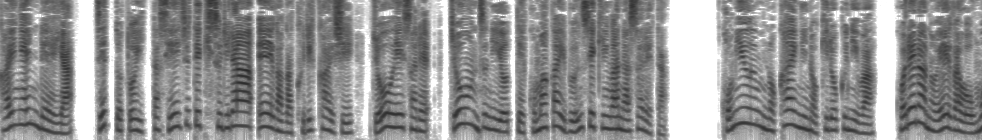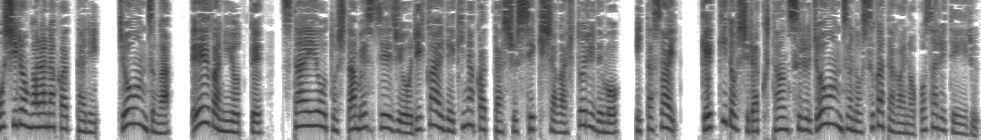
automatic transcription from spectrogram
戒厳令や Z といった政治的スリラー映画が繰り返し上映され、ジョーンズによって細かい分析がなされた。コミューンの会議の記録には、これらの映画を面白がらなかったり、ジョーンズが映画によって伝えようとしたメッセージを理解できなかった出席者が一人でもいた際、激怒し落胆するジョーンズの姿が残されている。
